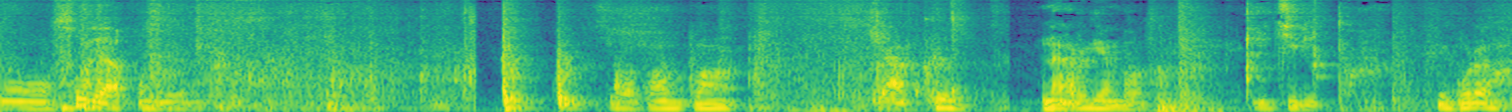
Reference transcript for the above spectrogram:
もうソリャこんでこっちはパンパン。逆。ナルゲンボトル。1リットル。でこれは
